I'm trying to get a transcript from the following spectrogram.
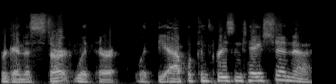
we're going to start with their with the applicant presentation. Uh,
